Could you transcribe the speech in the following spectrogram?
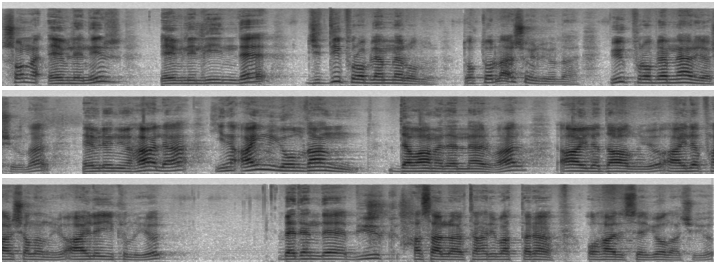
sonra evlenir, evliliğinde ciddi problemler olur. Doktorlar söylüyorlar, büyük problemler yaşıyorlar evleniyor hala yine aynı yoldan devam edenler var. Aile dağılıyor, aile parçalanıyor, aile yıkılıyor. Bedende büyük hasarlar, tahribatlara o hadise yol açıyor.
